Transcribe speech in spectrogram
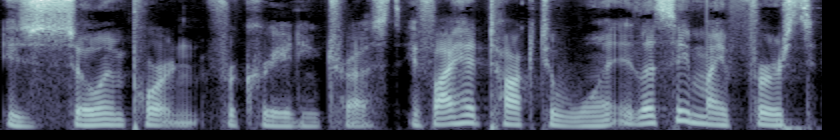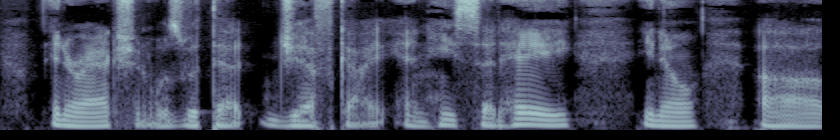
is so important for creating trust if i had talked to one let's say my first interaction was with that jeff guy and he said hey you know uh,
